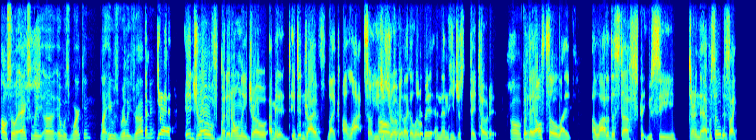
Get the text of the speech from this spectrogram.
Oh, so actually, uh, it was working. Like he was really driving it. yeah it drove but it only drove i mean it, it didn't drive like a lot. So he just Oh, drove it like a little bit and then he just they towed it Oh, okay. but they also like a lot of the stuff that you see during the episode is like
